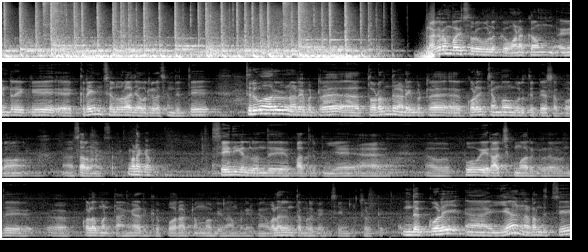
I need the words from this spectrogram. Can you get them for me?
நகரம் பாய்ஸ் உறவுகளுக்கு வணக்கம். இன்றைக்கு கிரைம் செல்வராஜ் அவர்களை சந்தித்து திருவாரூர் நடைபெற்ற தொடர்ந்து நடைபெற்ற கொலை சம்பவம் குறித்து பேச போகிறோம் சார் வணக்கம் சார். வணக்கம். செய்திகள் வந்து பார்த்துருப்பீங்க. பூவை ராஜ்குமாருங்கிறத வந்து கொலை பண்ணிட்டாங்க. அதுக்கு போராட்டம் அப்படிலாம் பண்ணியிருக்காங்க. வளரும் தமிழ் கட்சின்னு சொல்லிட்டு. இந்த கொலை ஏன் நடந்துச்சு?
